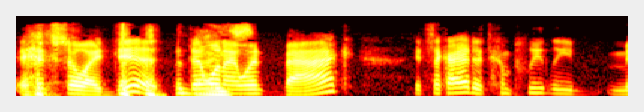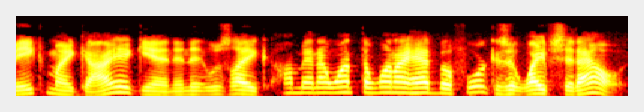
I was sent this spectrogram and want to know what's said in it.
And so I did. But then when I went back, it's like I had to completely make my guy again. And it was like, oh man, I want the one I had before because it wipes it out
